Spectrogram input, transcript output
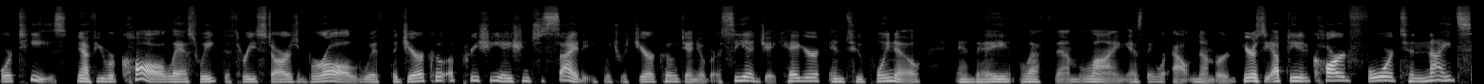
Ortiz. Now, if you recall, last week the three stars brawled with the Jericho Appreciation Society, which was Jericho, Daniel Garcia, Jake Hager, and 2.0 and they left them lying as they were outnumbered. Here's the updated card for tonight's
